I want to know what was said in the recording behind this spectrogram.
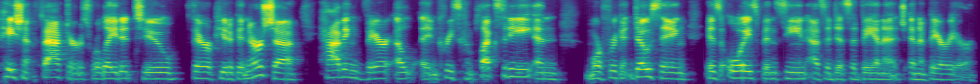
patient factors related to therapeutic inertia, having very uh, increased complexity and more frequent dosing is always been seen as a disadvantage and a barrier.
